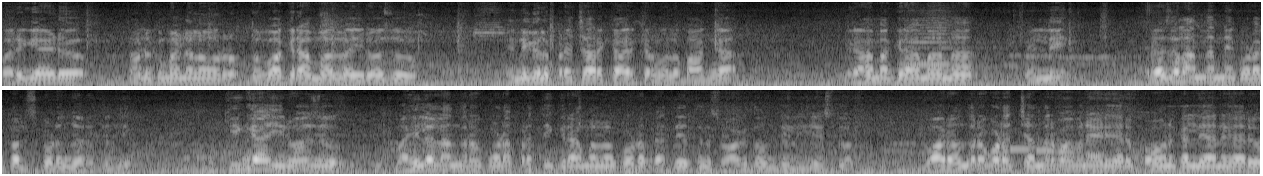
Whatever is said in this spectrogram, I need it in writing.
వరిగేడు తణుకు మండలం రు- దువ్వ గ్రామాల్లో ఈరోజు ఎన్నికల ప్రచార కార్యక్రమంలో భాగంగా గ్రామ గ్రామాన వెళ్ళి ప్రజలందరినీ కూడా కలుసుకోవడం జరుగుతుంది. ముఖ్యంగా ఈరోజు మహిళలందరూ కూడా ప్రతి గ్రామంలో కూడా పెద్ద ఎత్తున స్వాగతం తెలియజేస్తూ వారందరూ కూడా చంద్రబాబు నాయుడు గారు పవన్ కళ్యాణ్ గారు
